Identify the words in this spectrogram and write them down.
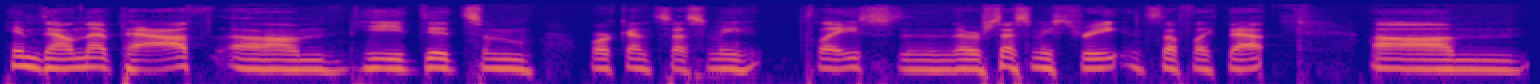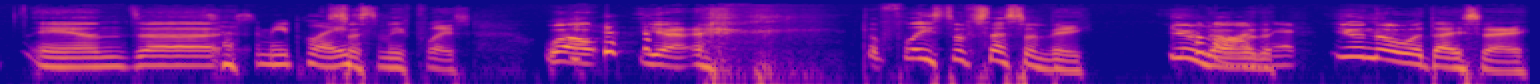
him down that path. Um, he did some work on Sesame Place and or Sesame Street and stuff like that. Um, and uh, Sesame Place. Sesame Place. Well, yeah, the place of Sesame. You Come know on, what you know what I say.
